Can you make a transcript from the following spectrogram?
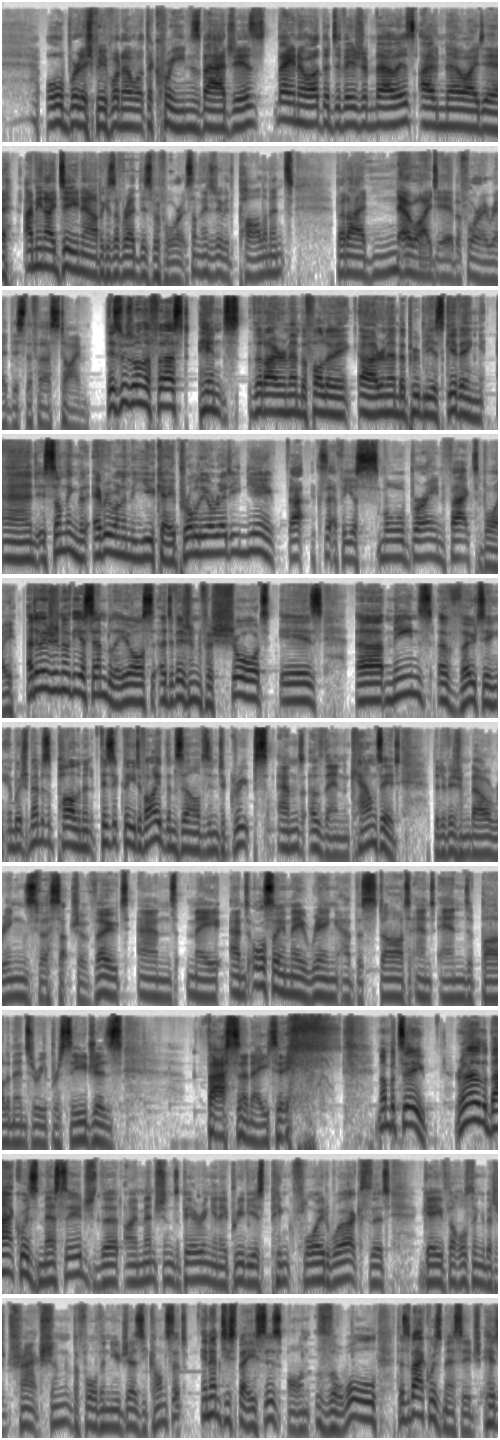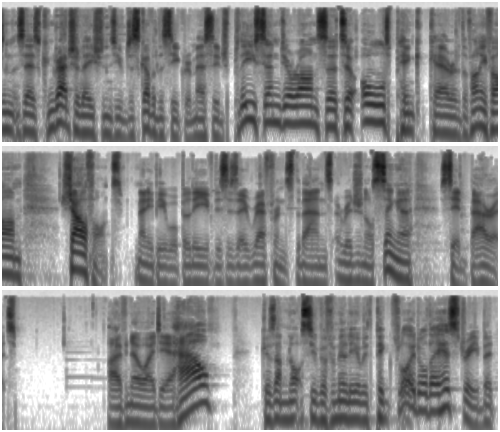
all British people know what the Queen's badge is. They know what the division bell is. I have no idea. I mean, I do now because I've read this before. It's something to do with Parliament but I had no idea before I read this the first time. This was one of the first hints that I remember following, uh, remember Publius giving, and is something that everyone in the UK probably already knew, that, except for your small brain fact boy. A division of the Assembly, or a division for short, is a means of voting in which members of Parliament physically divide themselves into groups and are then counted. The division bell rings for such a vote and may and also may ring at the start and end of parliamentary procedures. Fascinating. Number two, remember the backwards message that I mentioned appearing in a previous Pink Floyd work that gave the whole thing a bit of traction before the New Jersey concert? In empty spaces on the wall, there's a backwards message hidden that says, Congratulations, you've discovered the secret message. Please send your answer to Old Pink Care of the Funny Farm, Chalfont. Many people believe this is a reference to the band's original singer, Syd Barrett. I've no idea how, because I'm not super familiar with Pink Floyd or their history, but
